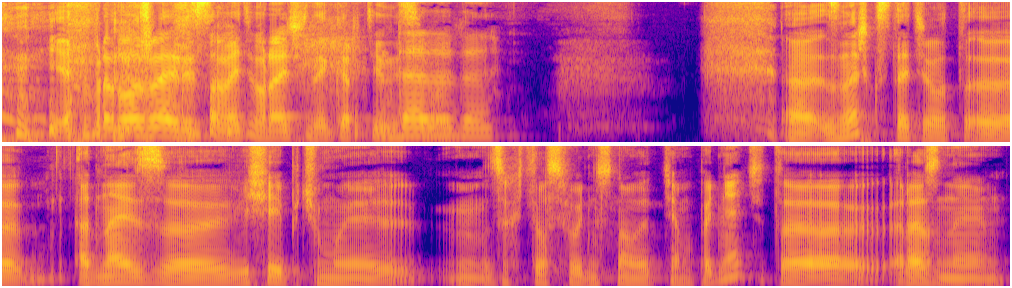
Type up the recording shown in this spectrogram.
Я продолжаю рисовать мрачные картины. Да-да-да. А, Знаешь, кстати, вот э, одна из э, вещей, почему я захотел сегодня снова эту тему поднять, это разные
